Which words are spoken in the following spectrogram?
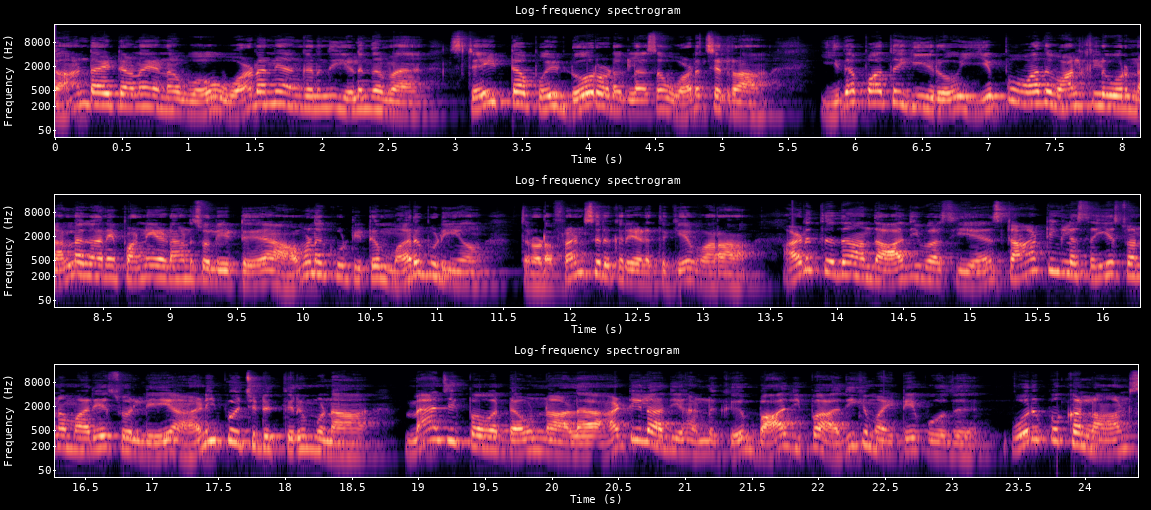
காண்டாயிட்டானோ என்னவோ உடனே அங்கேருந்து எழுந்தவன் ஸ்ட்ரெயிட்டாக போய் டோரோட கிளாஸை உடச்சிடுறான். இதை பார்த்து ஹீரோ எப்போவாது வாழ்க்கையில் ஒரு நல்ல காரியம் பண்ணியடான்னு சொல்லிட்டு அவனை கூட்டிட்டு மறுபடியும் தன்னோட ஃப்ரெண்ட்ஸ் இருக்கிற இடத்துக்கே வரான். அடுத்தது அந்த ஆதிவாசியை ஸ்டார்டிங்கில் செய்ய சொன்ன மாதிரியே சொல்லி அனுப்பி வச்சுட்டு திரும்பினா மேஜிக் பவர் டவுன்னால அட்டிலாதி ஹண்ணுக்கு பாதிப்பு அதிகமாயிட்டே போகுது. ஒரு பக்கம் லான்ஸ்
